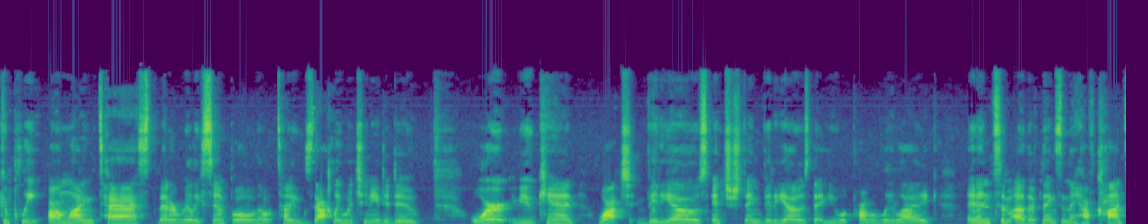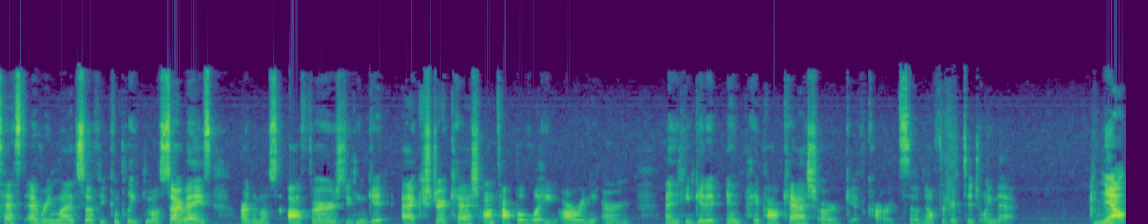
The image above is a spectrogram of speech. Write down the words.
complete online tasks that are really simple. They'll tell you exactly what you need to do. Or you can watch videos, interesting videos that you would probably like, and some other things. And they have contests every month. So if you complete the most surveys or the most offers. You can get extra cash on top of what you already earn. And you can get it in PayPal cash or gift cards. So don't forget to join that. Now,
